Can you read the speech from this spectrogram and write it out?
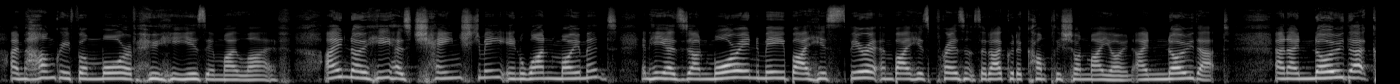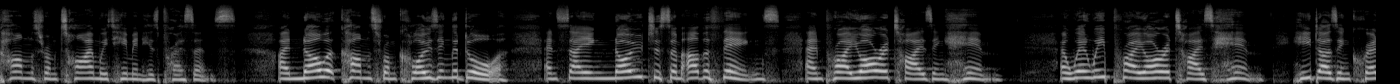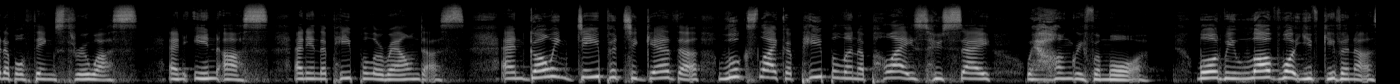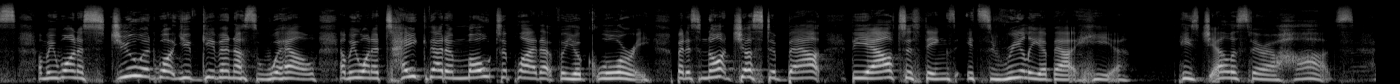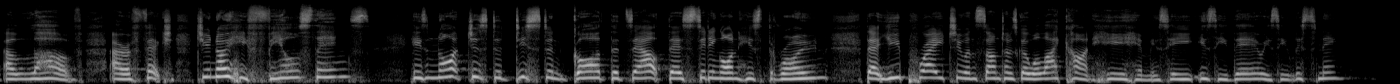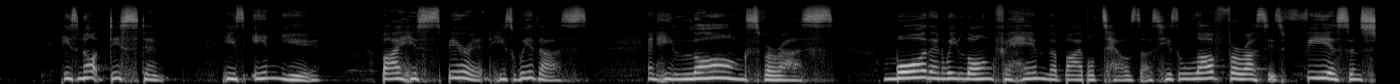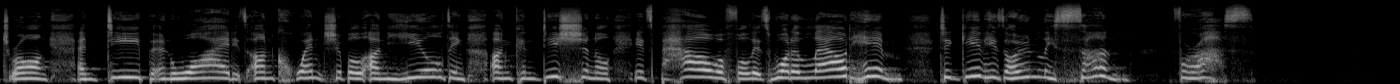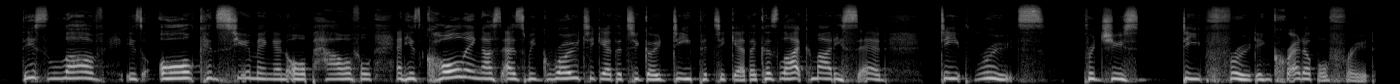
I'm hungry for more of who He is in my life. I know He has changed me in one moment, and He has done more in me by His Spirit and by His presence that I could accomplish on my own. I know that. And I know that comes from time with Him in His presence. I know it comes from closing the door and saying no to some other things and prioritizing Him. And when we prioritize Him, He does incredible things through us and in us and in the people around us. And going deeper together looks like a people in a place who say, We're hungry for more. Lord, we love what you've given us and we want to steward what you've given us well. And we want to take that and multiply that for your glory. But it's not just about the outer things, it's really about here. He's jealous for our hearts, our love, our affection. Do you know He feels things? He's not just a distant God that's out there sitting on his throne that you pray to and sometimes go, Well, I can't hear him. Is he, is he there? Is he listening? He's not distant, he's in you. By his Spirit, he's with us. And he longs for us more than we long for him, the Bible tells us. His love for us is fierce and strong and deep and wide. It's unquenchable, unyielding, unconditional. It's powerful. It's what allowed him to give his only son for us. This love is all consuming and all powerful. And He's calling us as we grow together to go deeper together. Because, like Marty said, deep roots produce deep fruit, incredible fruit.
